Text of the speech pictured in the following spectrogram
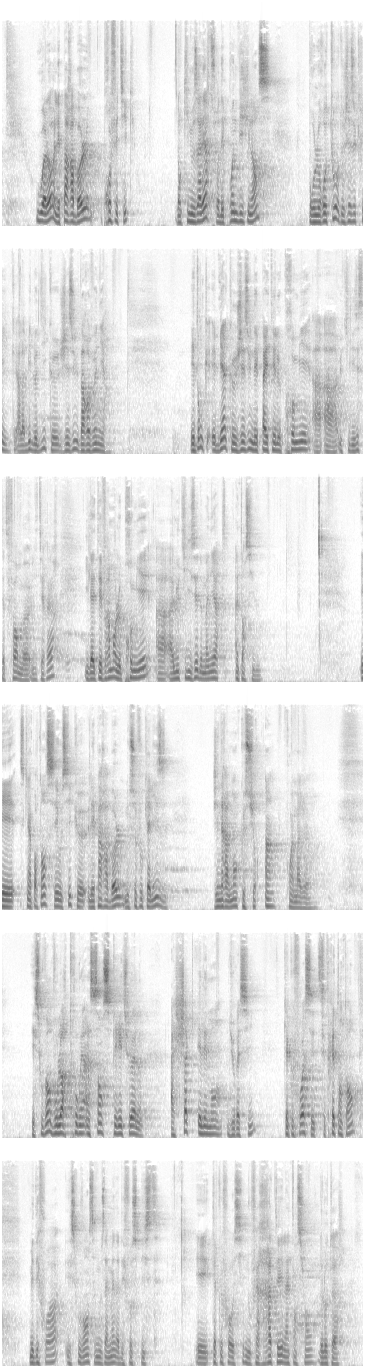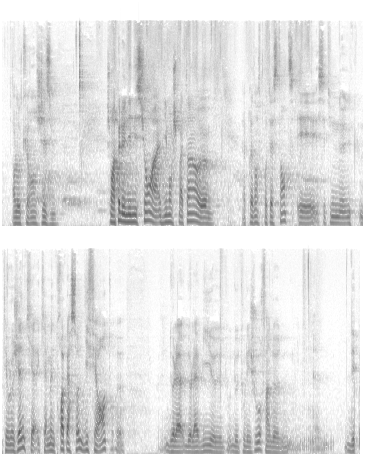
ou alors les paraboles prophétiques, donc qui nous alertent sur des points de vigilance pour le retour de Jésus-Christ, car la Bible dit que Jésus va revenir. Et donc, et bien que Jésus n'ait pas été le premier à, utiliser cette forme littéraire, il a été vraiment le premier à l'utiliser de manière intensive. Et ce qui est important, c'est aussi que les paraboles ne se focalisent généralement que sur un point majeur. Et souvent, vouloir trouver un sens spirituel à chaque élément du récit, quelquefois c'est très tentant, mais des fois et souvent ça nous amène à des fausses pistes. Et quelquefois aussi nous faire rater l'intention de l'auteur, en l'occurrence Jésus. Je me rappelle une émission un dimanche matin. Euh, la présence protestante, et c'est une, théologienne qui, amène trois personnes différentes euh, de, la, vie euh, de, tous les jours, enfin de,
